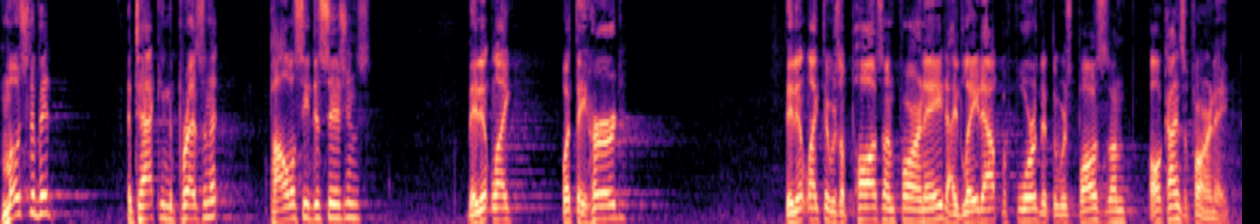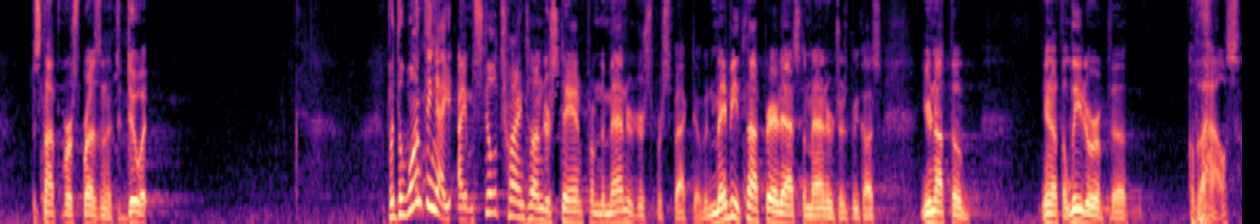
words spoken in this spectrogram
Most of it attacking the president, policy decisions. They didn't like what they heard. They didn't like there was a pause on foreign aid. I laid out before that there was pauses on all kinds of foreign aid. It's not the first president to do it. But the one thing I, am still trying to understand from the manager's perspective, and maybe it's not fair to ask the managers because you're not the, you're not the leader of the, of the House.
